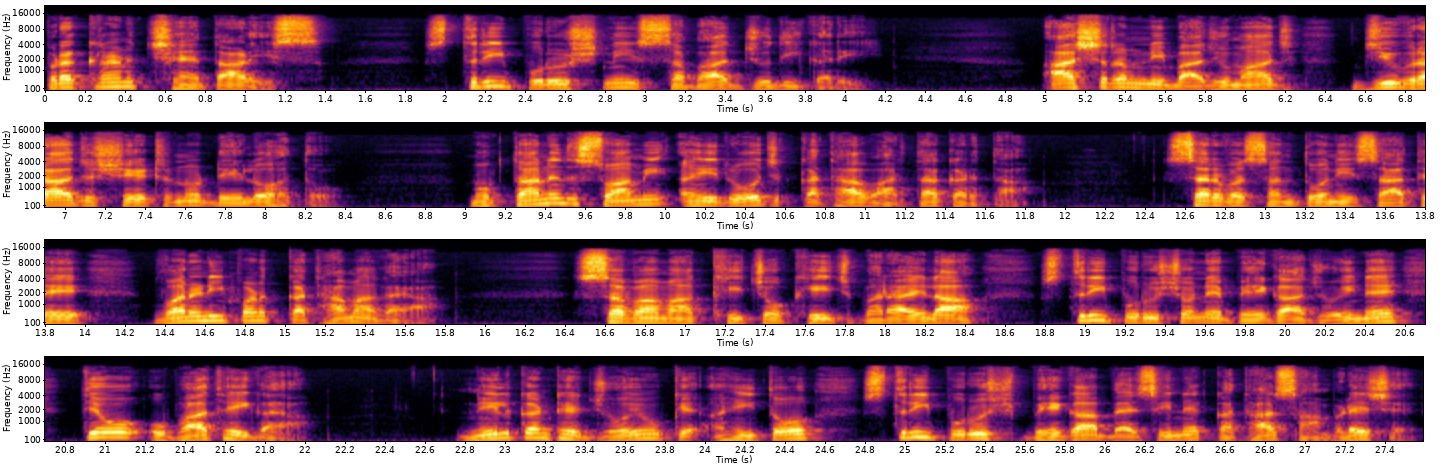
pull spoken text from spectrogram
પ્રકરણ છેતાળીસ. સ્ત્રી પુરુષની સભા જુદી કરી. આશ્રમની બાજુમાં જ જીવરાજ શેઠનો ડેલો હતો. મુક્તાનંદ સ્વામી અહીં રોજ કથા વાર્તા કરતા. સર્વ સંતોની સાથે વર્ણી પણ કથામાં ગયા. સભામાં ખીચોખીચ ભરાયેલા સ્ત્રી પુરુષોને ભેગા જોઈને તેઓ ઊભા થઈ ગયા. નીલકંઠે જોયું કે અહીં તો સ્ત્રી પુરુષ ભેગા બેસીને કથા સાંભળે છે.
